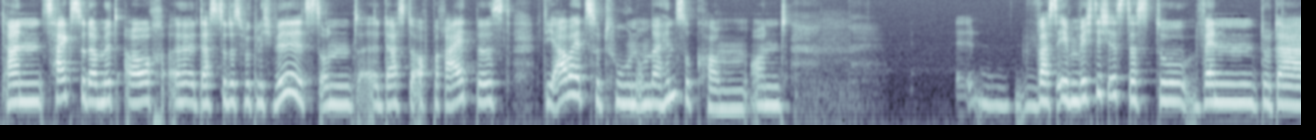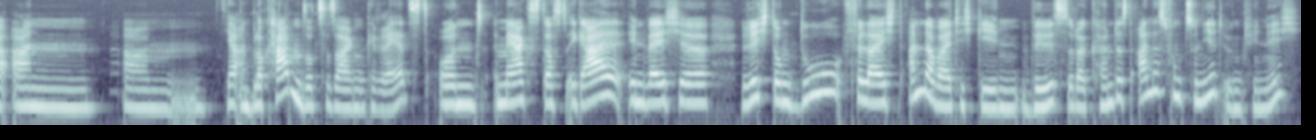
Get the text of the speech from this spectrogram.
dann zeigst du damit auch, äh, dass du das wirklich willst und äh, dass du auch bereit bist, die Arbeit zu tun, um dahin zu kommen. Und was eben wichtig ist, dass du, wenn du da an, ähm, ja, an Blockaden sozusagen gerätst und merkst, dass egal in welche Richtung du vielleicht anderweitig gehen willst oder könntest, alles funktioniert irgendwie nicht,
